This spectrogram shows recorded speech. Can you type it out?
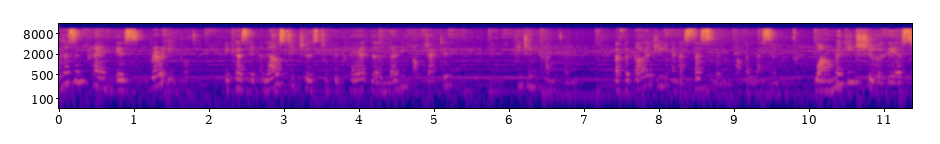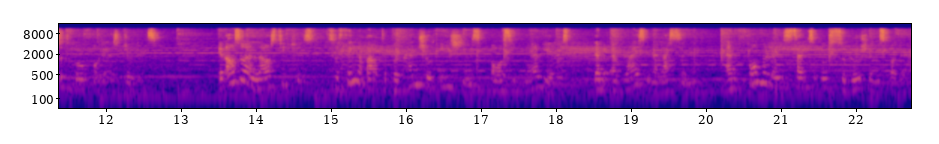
A lesson plan is very important because it allows teachers to prepare the learning objective, teaching content, methodology and assessment of a lesson while making sure they are suitable for their students. It also allows teachers to think about the potential issues or scenarios that may arise in a lesson and formulate sensible solutions for them.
